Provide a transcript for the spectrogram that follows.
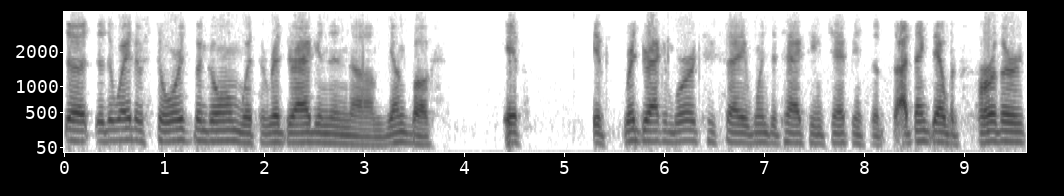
the, the the way their story's been going with the Red Dragon and um, Young Bucks. If if Red Dragon were to say win the tag team championships, I think that would further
